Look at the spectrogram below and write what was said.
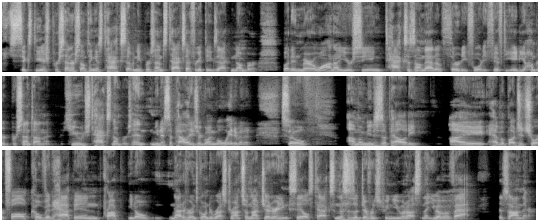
60-ish percent or something is tax 70% is tax i forget the exact number but in marijuana you're seeing taxes on that of 30 40 50 80 100% on it huge tax numbers and municipalities are going well wait a minute so i'm a municipality I have a budget shortfall. COVID happened. Prop, you know, not everyone's going to restaurants, so I'm not generating sales tax. And this is a difference between you and us, and that you have a VAT that's on there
